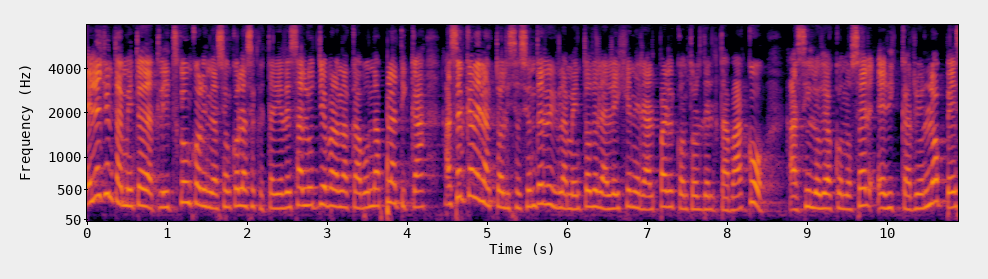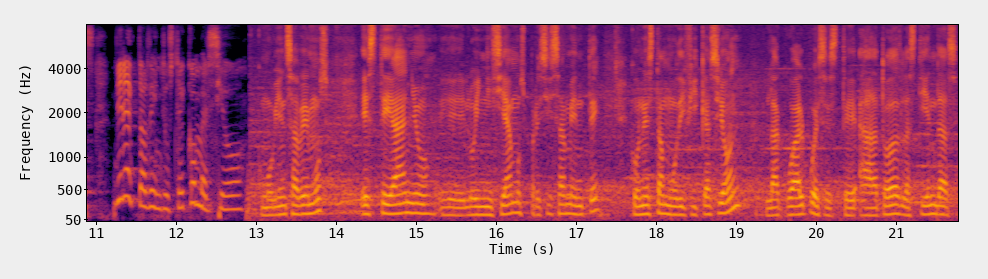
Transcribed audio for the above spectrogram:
El Ayuntamiento de Atlixco, en coordinación con la Secretaría de Salud, llevaron a cabo una plática acerca de la actualización del reglamento de la Ley General para el Control del Tabaco. Así lo dio a conocer Eric Carrión López, director de Industria y Comercio. Como bien sabemos, este año eh, lo iniciamos precisamente con esta modificación, la cual pues este, a todas las tiendas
